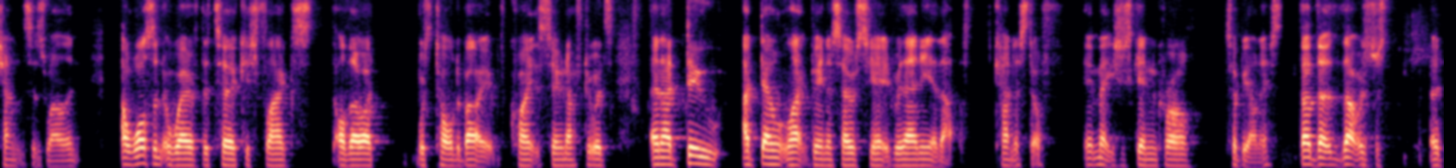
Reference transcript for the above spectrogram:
chants as well. And I wasn't aware of the Turkish flags although I was told about it quite soon afterwards. And I do, I don't like being associated with any of that kind of stuff. It makes your skin crawl, to be honest. That that, that was just a,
